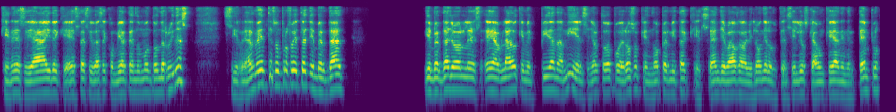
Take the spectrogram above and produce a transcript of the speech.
¿Qué necesidad hay de que esta ciudad se convierta en un montón de ruinas? Si realmente son profetas y en verdad, y en verdad yo les he hablado que me pidan a mí, el Señor Todopoderoso, que no permita que sean llevados a Babilonia los utensilios que aún quedan en el templo,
